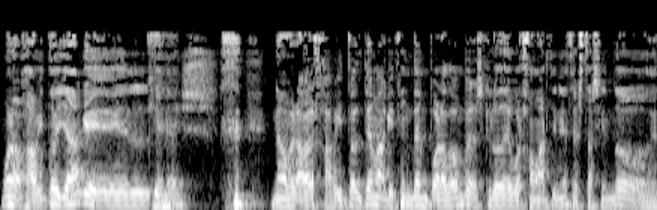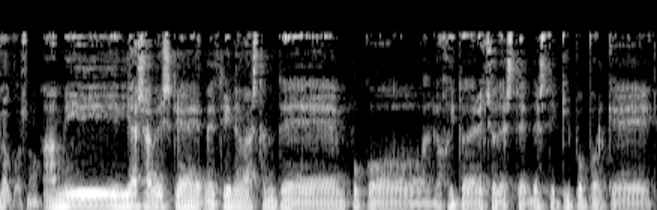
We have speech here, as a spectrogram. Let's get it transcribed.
Bueno, Javito ya que el. ¿Quién es? no, pero a ver, Javito el tema que hizo un temporadón, pero es que lo de Borja Martínez está siendo de locos, ¿no? A mí ya sabéis que me tiene bastante un poco el ojito derecho de este, de este equipo porque.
